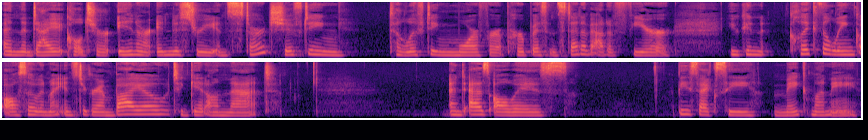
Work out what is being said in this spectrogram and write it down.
and the diet culture in our industry and start shifting to lifting more for a purpose instead of out of fear, you can click the link also in my Instagram bio to get on that. And as always, be sexy, make money,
